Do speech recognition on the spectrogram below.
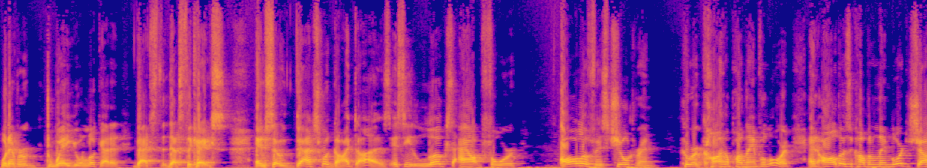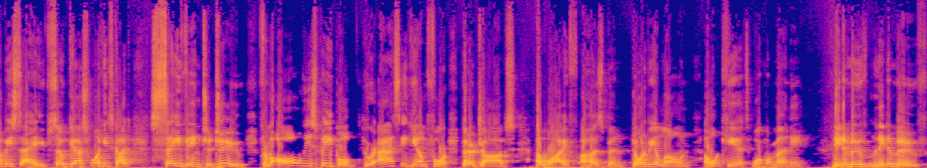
Whatever way you want to look at it, that's that's the case. And so that's what God does: is He looks out for all of His children who are calling upon the name of the Lord, and all those who call upon the name of the Lord shall be saved. So guess what? He's got saving to do from all these people who are asking Him for better jobs, a wife, a husband, don't want to be alone, I want kids, want more money, need to move, need to move,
